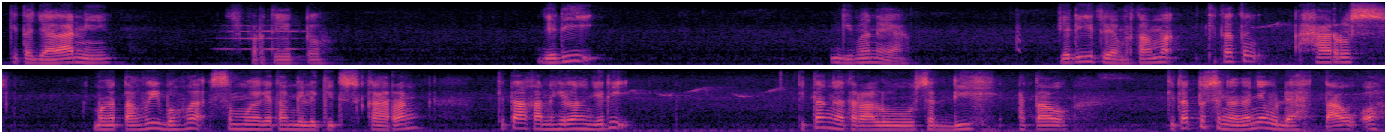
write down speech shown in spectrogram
kita jalani. Seperti itu. Jadi gimana ya? Jadi itu yang pertama kita tuh harus mengetahui bahwa semua yang kita miliki itu sekarang kita akan hilang. Jadi kita nggak terlalu sedih atau kita tuh seenggaknya udah tahu oh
